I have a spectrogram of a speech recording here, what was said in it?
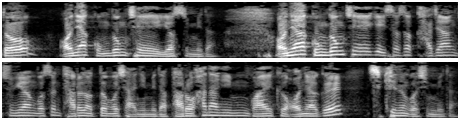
또 언약 공동체였습니다. 언약 공동체에게 있어서 가장 중요한 것은 다른 어떤 것이 아닙니다. 바로 하나님과의 그 언약을 지키는 것입니다.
